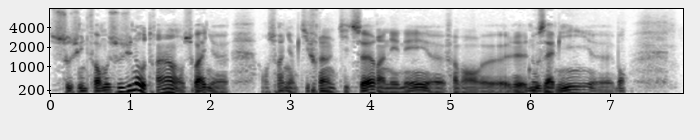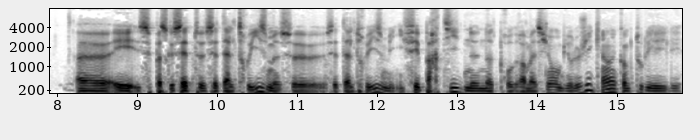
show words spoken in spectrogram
sous une forme ou sous une autre. hein. On soigne, euh, on soigne un petit frère, une petite sœur, un aîné, euh, enfin bon, euh, nos amis, euh, bon. Euh, et c'est parce que cet altruisme, ce, cet altruisme, il fait partie de notre programmation biologique, hein, comme tous les,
